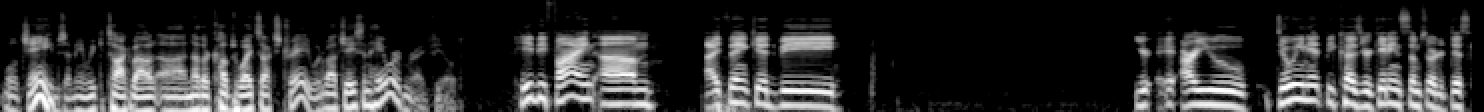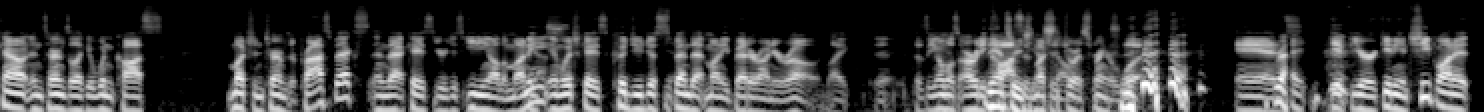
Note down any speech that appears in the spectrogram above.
Well, James, I mean, we could talk about uh, another Cubs White Sox trade. What about Jason Heyward in right field? He'd be fine. Um, I think it'd be. You're, are you doing it because you're getting some sort of discount in terms of like it wouldn't cost much in terms of prospects? In that case, you're just eating all the money. Yes. In which case, could you just spend that money better on your own? Like, uh, does he almost already The cost as much as George Springer would? and Right. if you're getting cheap on it,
